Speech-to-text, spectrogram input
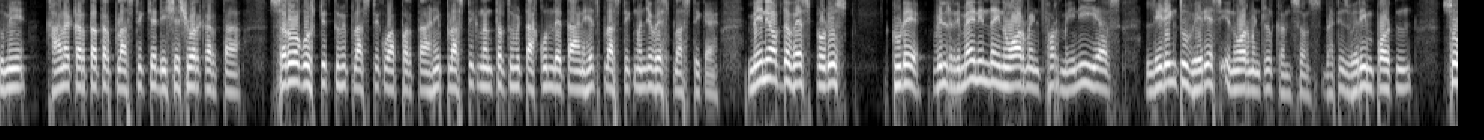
तुम्ही खाणं करता तर प्लास्टिकच्या डिशेसवर करता सर्व गोष्टी तुम्हें प्लास्टिक वपरता आ प्लास्टिक नंतर तुम्हें टाकन देता हेच प्लास्टिक मज़े वेस्ट प्लास्टिक है many of the waste produce today will remain in the environment for many years leading to various environmental concerns that is very important so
